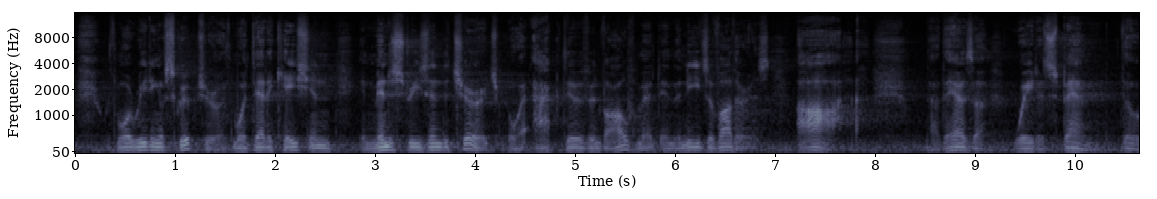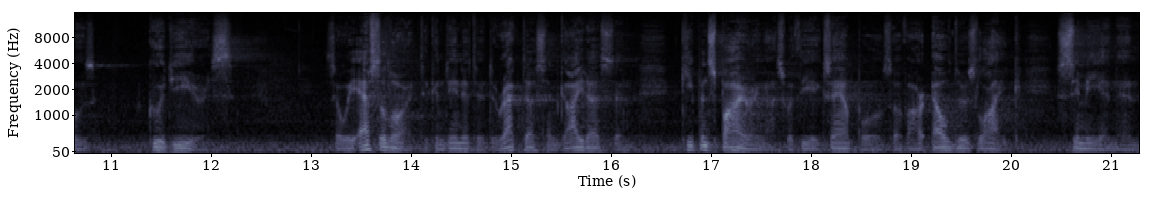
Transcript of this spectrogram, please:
with more reading of Scripture, with more dedication in ministries in the church, more active involvement in the needs of others? Ah, now there's a way to spend those good years. So we ask the Lord to continue to direct us and guide us and keep inspiring us with the examples of our elders like Simeon and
